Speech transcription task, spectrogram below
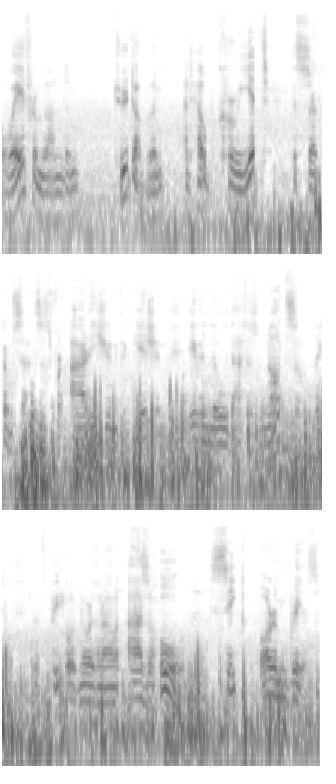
away from London to Dublin and help create the circumstances for Irish unification, even though that is not something that the people of Northern Ireland as a whole seek or embrace.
